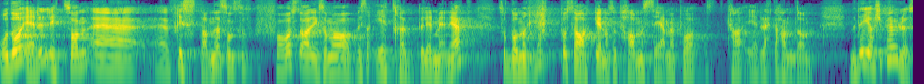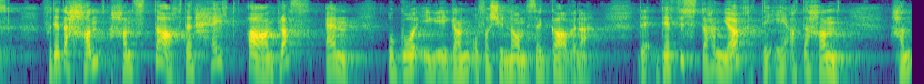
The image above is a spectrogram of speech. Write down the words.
Og da er det litt sånn eh, eh fristende sånn for oss da, liksom, Hvis det er trøbbel i en menighet, så går vi rett på saken og så tar vi, ser vi på hva er det dette handler om. Men det gjør ikke Paulus. For han, han starter en helt annen plass enn å gå i, gang og forkynne om disse gavene. Det, det, første han gjør, det er at han, han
